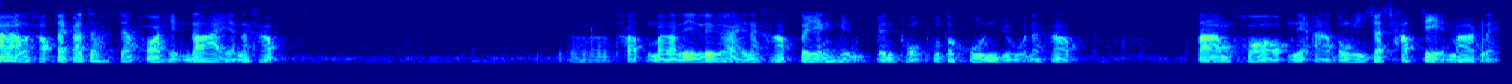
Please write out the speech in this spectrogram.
มากหรอกครับ แต่ก็จะจะพอเห็นได้นะครับ ถัดมาเรื่อยๆนะครับ ก็ยังเห็นเป็นผงพุทธคุณอยู่นะครับ ตามขอบเนี่ยอ่าตรงนี้จะชัดเจนมากเลย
